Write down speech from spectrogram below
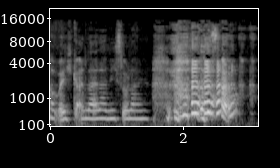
Aber ich kann leider nicht so lange.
